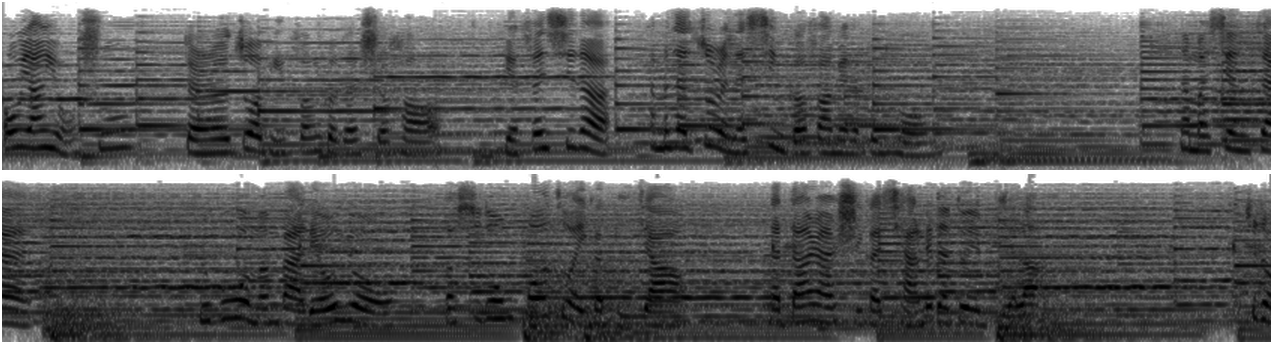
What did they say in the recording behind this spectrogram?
欧阳永书等人的作品风格的时候，也分析了他们在做人的性格方面的不同。那么现在，如果我们把柳永和苏东坡做一个比较，那当然是个强烈的对比了。这种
